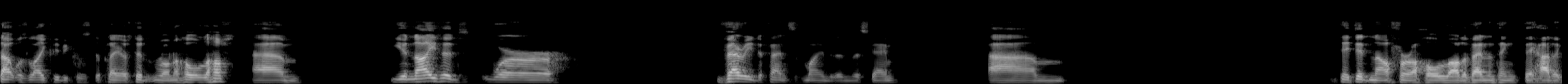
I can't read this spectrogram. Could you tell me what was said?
that was likely because the players didn't run a whole lot. Um, United were very defensive minded in this game. Um, they didn't offer a whole lot of anything. They had a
